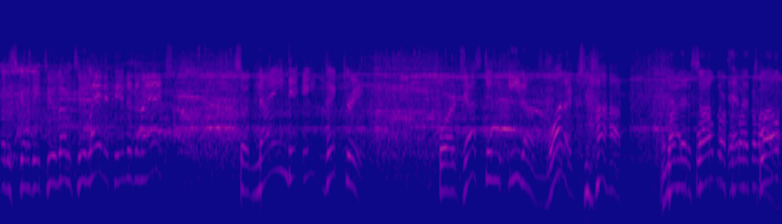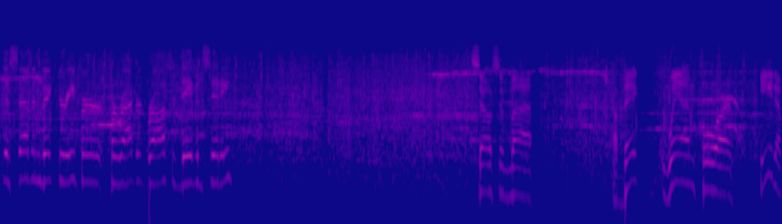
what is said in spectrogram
but it's going to be too little too late at the end of the match. So 9 to 8 victory for Justin Eidem. What a job. And then the 12 and the 12 to 7 victory for for Roderick Boss of David City. So some uh, a big win for Eidem.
